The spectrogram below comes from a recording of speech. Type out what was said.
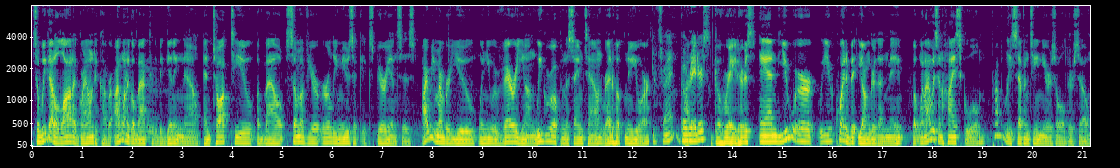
So we got a lot of ground to cover. I want to go back to the beginning now and talk to you about some of your early music experiences. I remember you when you were very young. We grew up in the same town, Red Hook, New York. That's right. Go Raiders. Go Raiders. And you were you're quite a bit younger than me, but when I was in high school, probably 17 years old or so,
